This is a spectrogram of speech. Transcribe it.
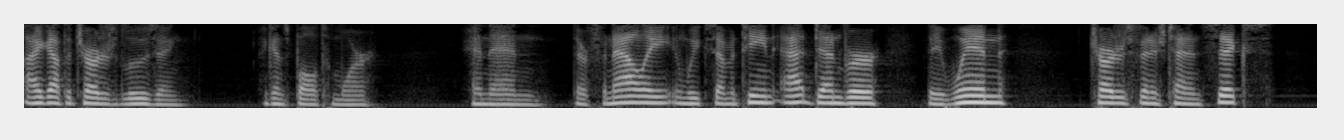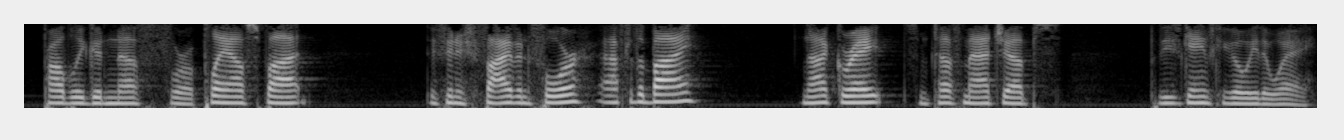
I got the Chargers losing against Baltimore. And then their finale in week 17 at Denver, they win. Chargers finish 10 and 6, probably good enough for a playoff spot. They finish 5 and 4 after the bye. Not great, some tough matchups, but these games can go either way.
